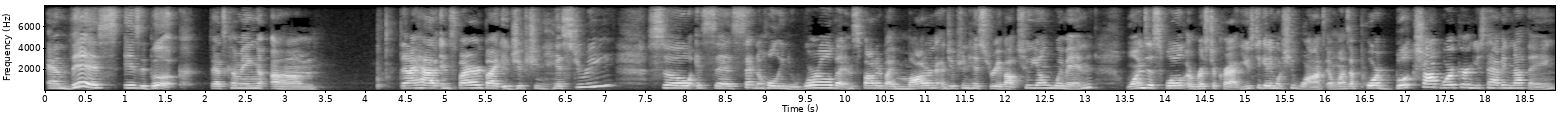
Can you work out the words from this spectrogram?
And this is a book that's coming um, that I have inspired by Egyptian history. So it says set in a wholly new world, but inspired by modern Egyptian history about two young women. One's a spoiled aristocrat used to getting what she wants, and one's a poor bookshop worker used to having nothing,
